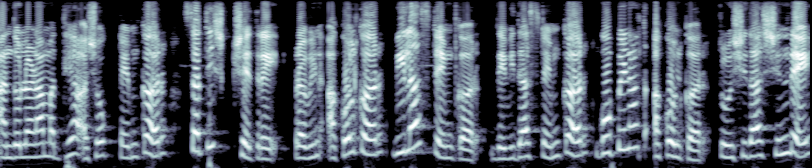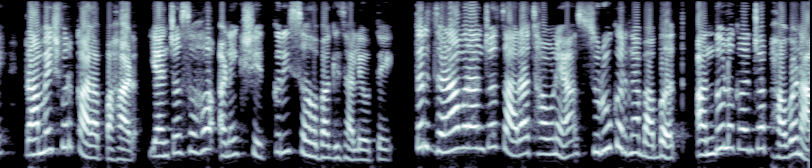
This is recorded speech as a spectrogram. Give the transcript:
आंदोलनामध्ये अशोक टेमकर सतीश क्षेत्रे प्रवीण अकोलकर विलास टेमकर देविदास टेमकर गोपीनाथ अकोलकर तुळशीदास शिंदे रामेश्वर काळा पहाड यांच्यासह अनेक शेतकरी सहभागी झाले होते. तर जनावरांच्या चारा छावण्या सुरू करण्याबाबत आंदोलकांच्या भावना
